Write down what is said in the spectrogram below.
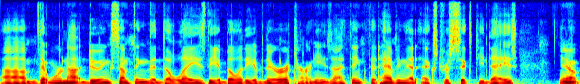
Um, that we're not doing something that delays the ability of their attorneys. I think that having that extra 60 days, you know,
